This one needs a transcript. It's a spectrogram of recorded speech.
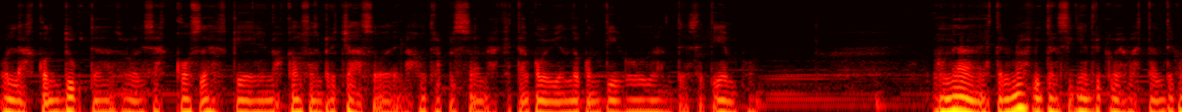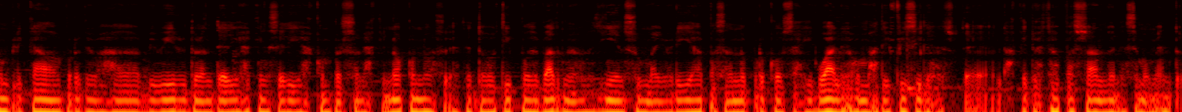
o las conductas o esas cosas que nos causan rechazo de las otras personas que están conviviendo contigo durante ese tiempo. Una, estar en un hospital psiquiátrico es bastante complicado porque vas a vivir durante 10 a 15 días con personas que no conoces de todo tipo de backgrounds y en su mayoría pasando por cosas iguales o más difíciles de las que tú estás pasando en ese momento.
